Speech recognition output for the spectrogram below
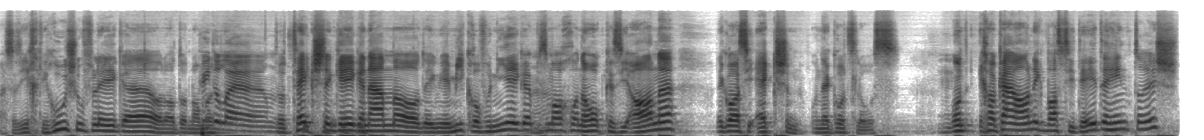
was weiß ich, ein bisschen Rausch auflegen oder, oder nochmal Text entgegennehmen oder irgendwie Mikrofonierung etwas machen und dann hocken sie an, dann quasi Action und dann geht's los. Und ich habe keine Ahnung, was die Idee dahinter ist.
